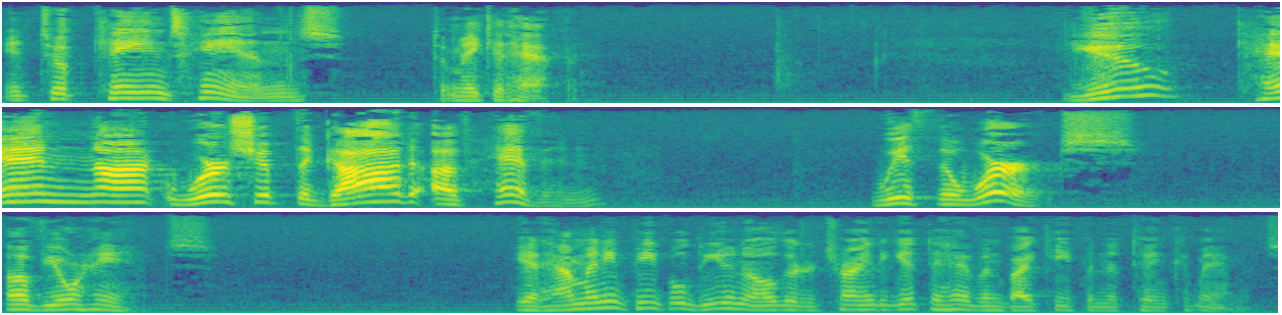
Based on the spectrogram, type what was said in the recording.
It took Cain's hands to make it happen. You cannot worship the God of heaven with the works of your hands. Yet, how many people do you know that are trying to get to heaven by keeping the Ten Commandments?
